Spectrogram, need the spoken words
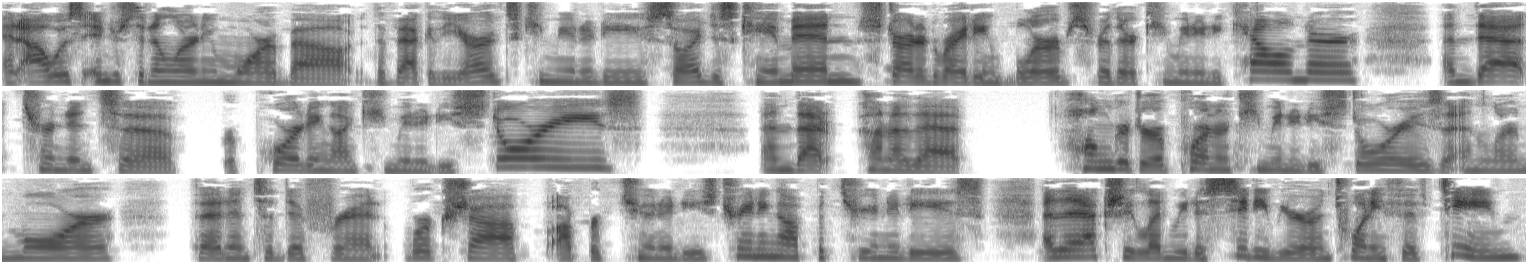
and I was interested in learning more about the back of the yards community. So I just came in, started writing blurbs for their community calendar and that turned into reporting on community stories and that kind of that hunger to report on community stories and learn more fed into different workshop opportunities, training opportunities, and that actually led me to City Bureau in 2015.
